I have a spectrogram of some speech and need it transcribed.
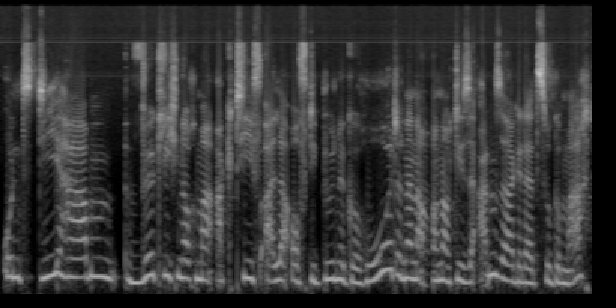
Und die haben wirklich nochmal aktiv alle auf die Bühne geholt und dann auch noch diese Ansage dazu gemacht.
